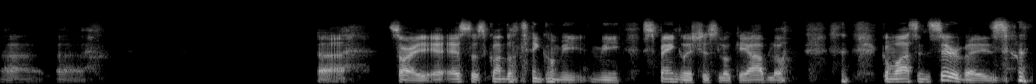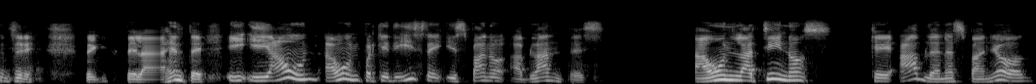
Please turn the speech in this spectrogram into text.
ah, ah, sorry, e- eso es cuando tengo mi, mi Spanglish, es lo que hablo como hacen surveys de, de- la gente. Y, y aún, aún, porque dijiste hispanohablantes, aún latinos que hablan español,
